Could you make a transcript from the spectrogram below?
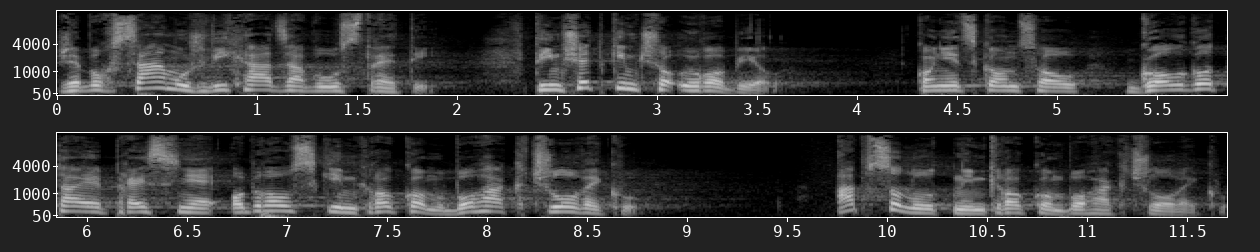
Že Boh sám už vychádza v ústretí. Tým všetkým, čo urobil. Konec koncov, Golgota je presne obrovským krokom Boha k človeku. Absolútnym krokom Boha k človeku.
